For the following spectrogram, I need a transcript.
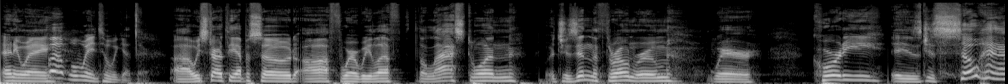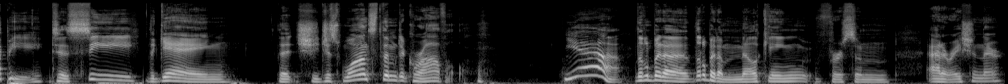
Anyway, But we'll wait till we get there. uh, we start the episode off where we left the last one, which is in the throne room, where Cordy is just so happy to see the gang that she just wants them to grovel. Yeah. A little bit of a little bit of milking for some adoration there.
